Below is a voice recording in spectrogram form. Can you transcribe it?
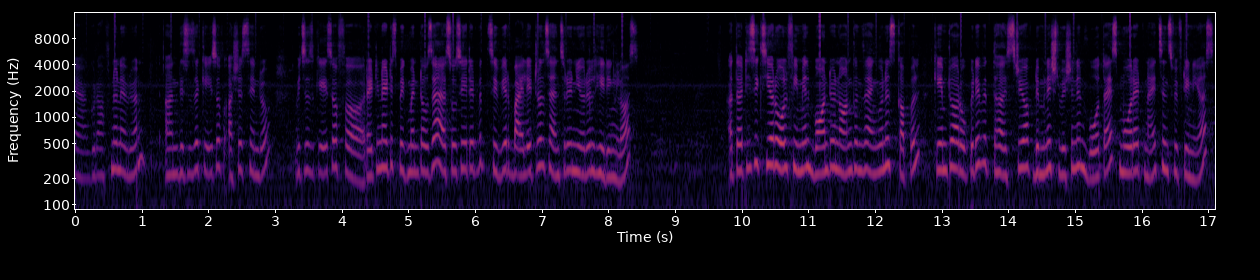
Yeah, good afternoon, everyone. And this is a case of Usher syndrome, which is a case of uh, retinitis pigmentosa associated with severe bilateral sensory neural hearing loss. A 36 year old female born to a non consanguineous couple came to our OPD with a history of diminished vision in both eyes, more at night since 15 years.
